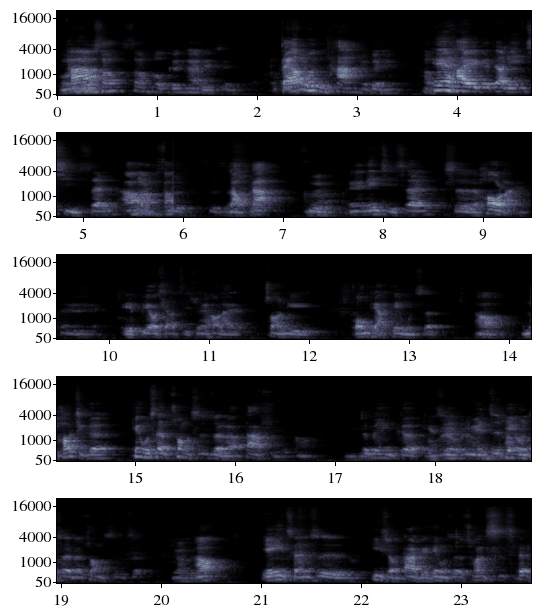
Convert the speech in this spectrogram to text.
我们他稍稍后跟他连线。等下问他，啊对，因为还有一个叫林启生啊，是是是老大。是。呃，林启生是后来在也比我小几岁，后来创立逢甲天文社啊，我们好几个天文社的创始者啊，大学啊，这边一个也是源自天文社的创始者。好，好，严以诚是一所大学天文社的创始者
